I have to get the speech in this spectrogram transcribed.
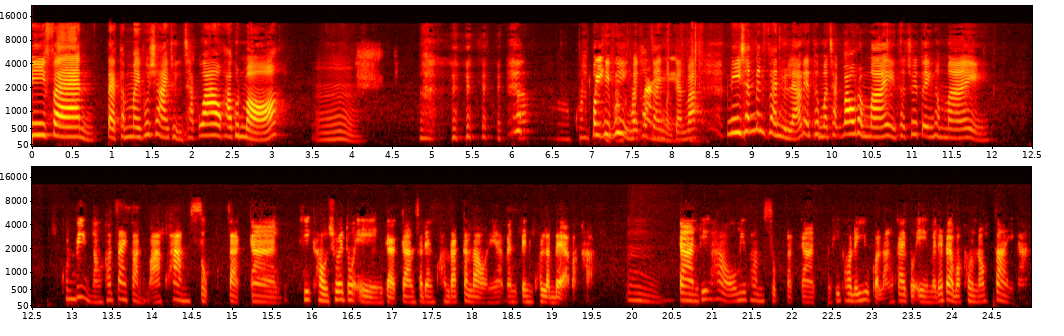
มีแฟน แต่ทำไมผู้ชายถึงชักว่าวคะคุณหมอ อืมคุณบางทีผู้หญิงไม่เข้าใจเหมือนกันว่ามีฉันเป็นแฟนอยู่แล้วเนี่ยเธอมาชักว่าวทำไม เธอช่วยตัวเองทำไม คุณผู้หญิงต้องเข้าใจก่อนว่าความสุขจากการที่เขาช่วยตัวเองกับการแสดงความรักกับเราเนี่ย มันเป็นคนละแบบอะค่ะอืมการที่เขามีความสุขจากการที่เขาได้อยู่กับร่างกายตัวเอง ไม่ได้แปลว่าเขานอกใจนะอืม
